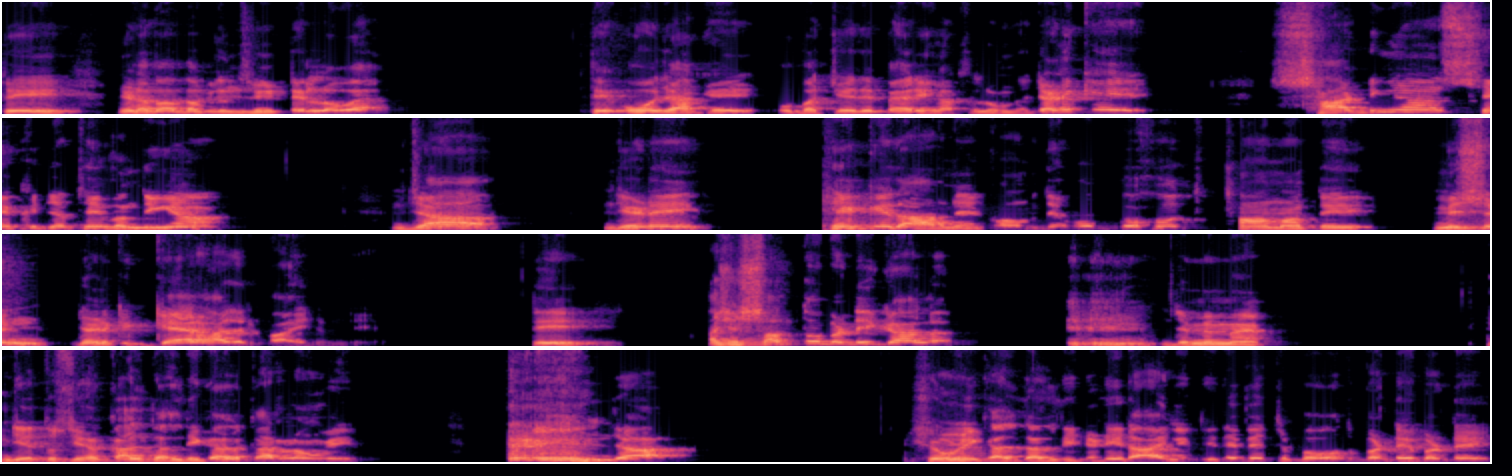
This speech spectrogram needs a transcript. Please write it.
ਤੇ ਜਿਹੜਾ ਬਾਬਾ ਗ੍ਰਿੰਦ ਸਿੰਘ ਢਿੱਲੋਂ ਹੈ, ਤੇ ਉਹ ਜਾ ਕੇ ਉਹ ਬੱਚੇ ਦੇ ਪੈਰੀ ਹੱਥ ਲਾਉਂਦਾ ਜਾਣੀ ਕਿ ਸਾਡੀਆਂ ਸਿੱਖ ਜਥੇਬੰਦੀਆਂ ਜਾਂ ਜਿਹੜੇ ਠੇਕੇਦਾਰ ਨੇ ਕੌਮ ਦੇ, ਉਹ ਬਹੁਤ ਥਾਵਾਂ ਤੇ ਮਿਸਿੰਗ ਜਾਣੀ ਕਿ ਗੈਰ ਹਾਜ਼ਰ ਪਾਏ ਜਾਂਦੇ ਆ। ਤੇ ਅੱਛਾ, ਸਭ ਤੋਂ ਵੱਡੀ ਗੱਲ ਜਿਵੇਂ ਮੈਂ, ਜੇ ਤੁਸੀਂ ਅਕਾਲੀ ਦਲ ਦੀ ਗੱਲ ਕਰ ਲਓਗੇ, ਜਾਂ ਸ਼੍ਰੋਮਣੀ ਅਕਾਲੀ ਦਲ ਦੀ ਜਿਹੜੀ ਰਾਜਨੀਤੀ ਦੇ ਵਿੱਚ ਬਹੁਤ ਵੱਡੇ ਵੱਡੇ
